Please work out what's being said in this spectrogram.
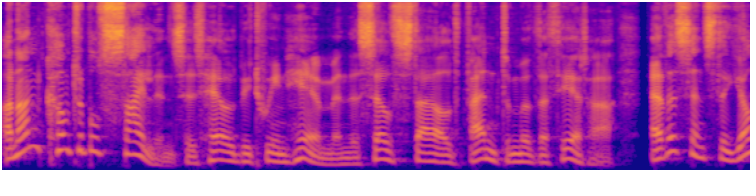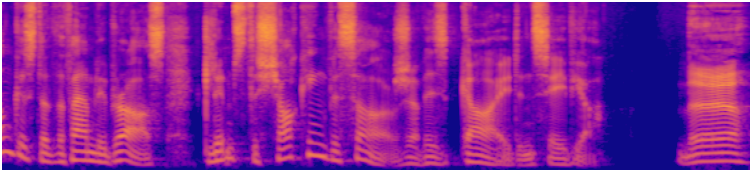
An uncomfortable silence has held between him and the self styled phantom of the theatre ever since the youngest of the family brass glimpsed the shocking visage of his guide and saviour. There,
